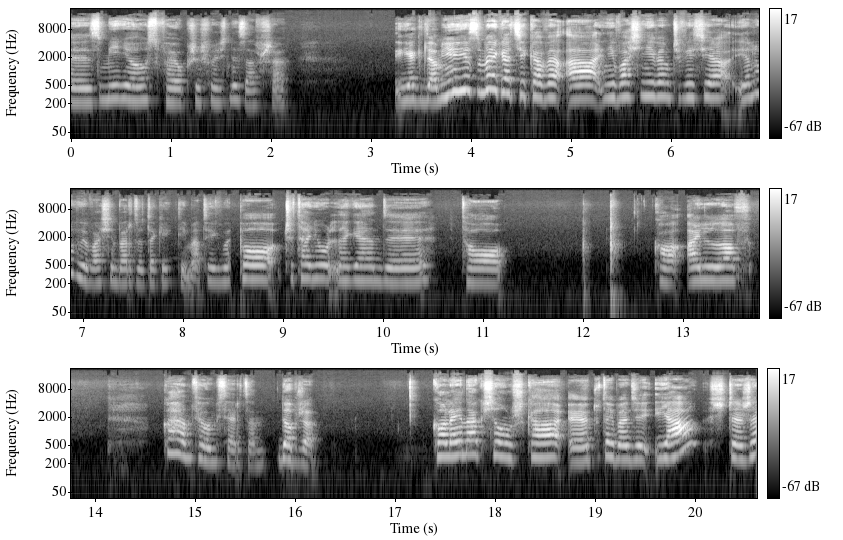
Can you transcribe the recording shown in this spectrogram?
y, zmienią swoją przyszłość na zawsze. Jak dla mnie jest mega ciekawe, a nie właśnie nie wiem, czy wiecie, ja, ja lubię właśnie bardzo takie klimaty. Jakby po czytaniu legendy to ko I love kocham całym sercem. Dobrze. Kolejna książka, e, tutaj będzie ja, szczerze,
